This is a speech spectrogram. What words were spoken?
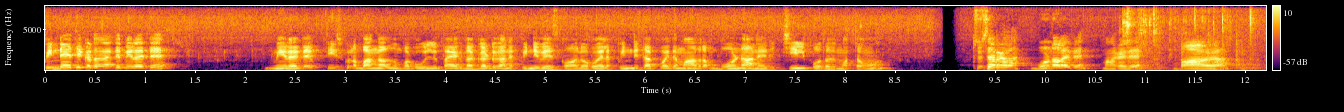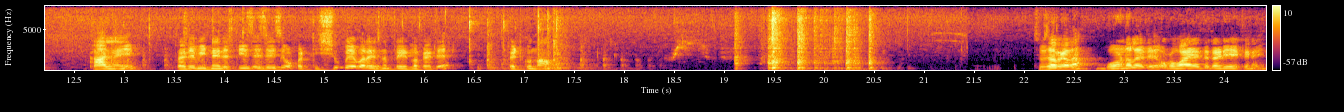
పిండి అయితే ఇక్కడనైతే మీరైతే మీరైతే తీసుకున్న బంగాళదుంపకు ఉల్లిపాయకు తగ్గట్టుగానే పిండి వేసుకోవాలి. ఒకవేళ పిండి తక్కువైతే మాత్రం బోండా అనేది చీలిపోతుంది మొత్తము. చూసారు కదా బోండాలు అయితే మనకైతే బాగా కాలినాయి. అయితే వీటిని అయితే తీసేసేసి ఒక టిష్యూ పేపర్ వేసిన ప్లేట్లోకి అయితే పెట్టుకుందాం. చూసారు కదా? బోండాలు అయితే ఒక వాయి అయితే రెడీ అయిపోయినాయి.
